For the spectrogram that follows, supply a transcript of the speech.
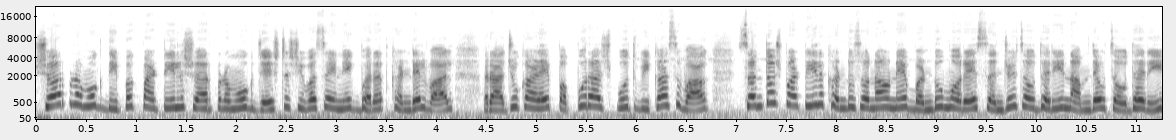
शहर प्रमुख दीपक पाटील शहर प्रमुख ज्येष्ठ शिवसैनिक भरत खंडेलवाल राजू काळे पप्पू राजपूत विकास वाघ संतोष पाटील खंडू सोनावणे बंडू मोरे संजय चौधरी नामदेव चौधरी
